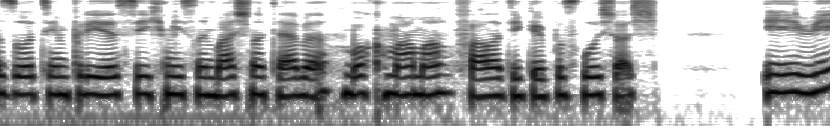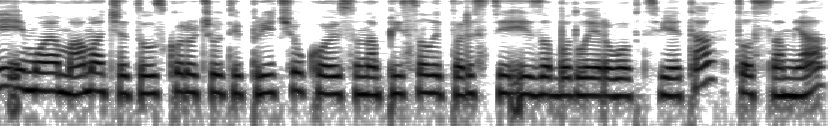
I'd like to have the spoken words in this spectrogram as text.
Zotim prije svih mislim baš na tebe. Bok mama, hvala ti kaj poslušaš. I vi i moja mama ćete uskoro čuti priču koju su napisali prsti iza Bodlerovog cvijeta, to sam ja.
